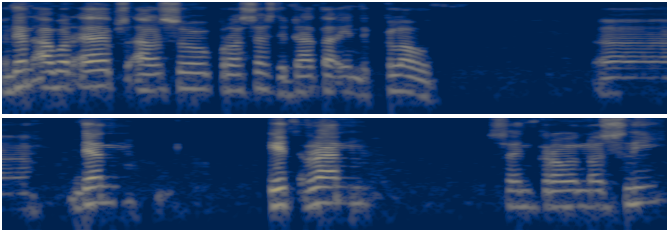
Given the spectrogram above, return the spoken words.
And then our apps also process the data in the cloud. Uh, then it run synchronously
